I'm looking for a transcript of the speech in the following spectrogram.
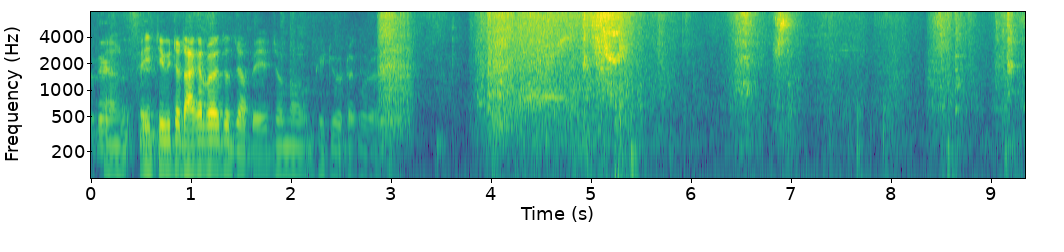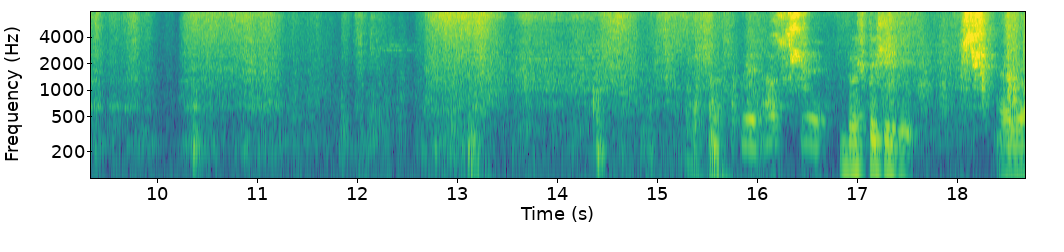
দেখতেছি এই টিভিটা ঢাকার বাইরে তো যাবে এর জন্য ভিডিওটা করে দোস্তি টিভি এবং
